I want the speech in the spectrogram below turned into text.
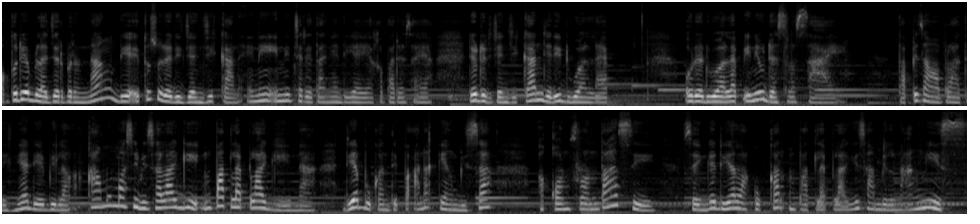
Waktu dia belajar berenang dia itu sudah dijanjikan. Ini ini ceritanya dia ya kepada saya. Dia udah dijanjikan jadi dua lab. Udah dua lab ini udah selesai tapi sama pelatihnya dia bilang kamu masih bisa lagi empat lab lagi nah dia bukan tipe anak yang bisa uh, konfrontasi sehingga dia lakukan empat lab lagi sambil nangis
